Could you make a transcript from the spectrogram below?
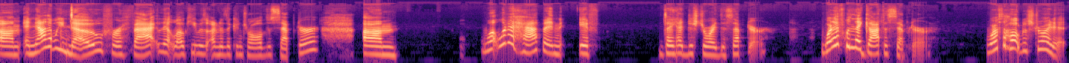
um, and now that we know for a fact that Loki was under the control of the scepter, um, what would have happened if they had destroyed the scepter? What if when they got the scepter, what if the Hulk destroyed it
